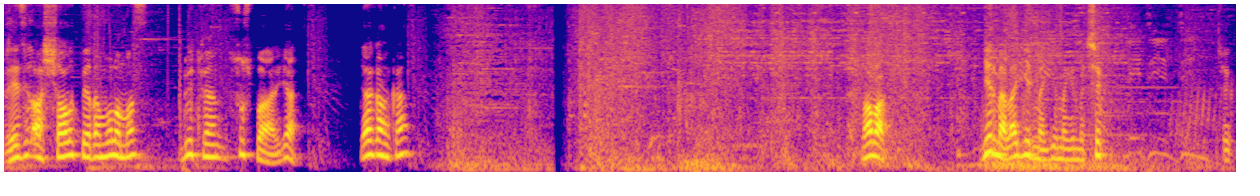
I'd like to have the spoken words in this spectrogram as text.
rezil aşağılık bir adam olamaz. Lütfen sus bari gel. Gel kanka. Şuna bak. Girme la girme girme girme çık. Çık.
